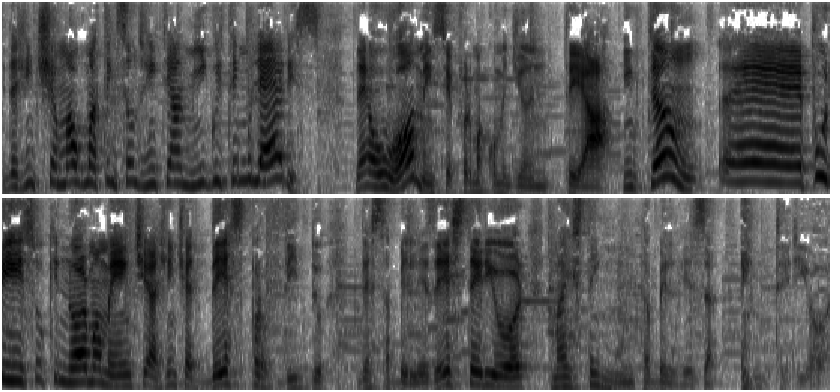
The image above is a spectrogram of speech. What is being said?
e da gente chamar alguma atenção, da gente ter amigo e ter mulheres. Né, ou homem se for uma comediante A. Então, é por isso que normalmente a gente é desprovido dessa beleza exterior, mas tem muita beleza interior.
